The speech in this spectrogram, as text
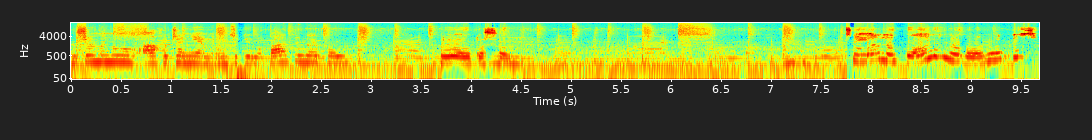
Ну, Що минуло, а хоча ні, мені тоді лопати випали. Ну, то що? Це я не помню, якось.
